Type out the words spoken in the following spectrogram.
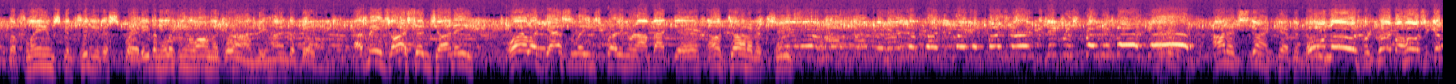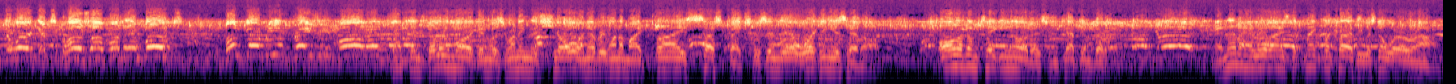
But the flames continued to spread, even licking along the ground behind the building. That means arson, Johnny. Oil and gasoline spreading around back there. No doubt of it, Chief. How'd it start, Captain Billy? Who knows? But grab a hose and get to work. Get some hose off one of them boats. Montgomery, you crazy? Captain Billy Morgan was running the show, and every one of my prize suspects was in there working his head off. All of them taking orders from Captain Billy. And then I realized that Mike McCarthy was nowhere around,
